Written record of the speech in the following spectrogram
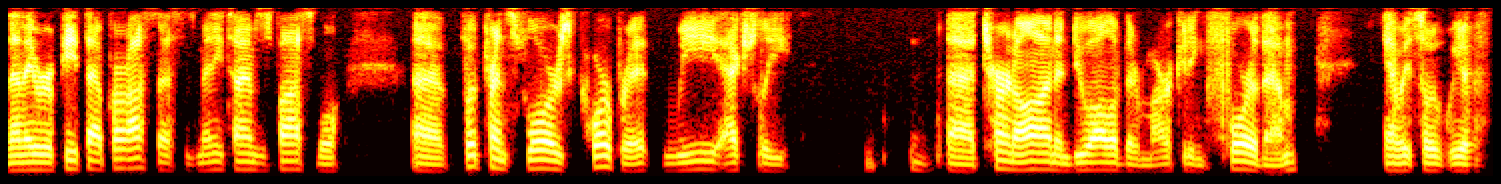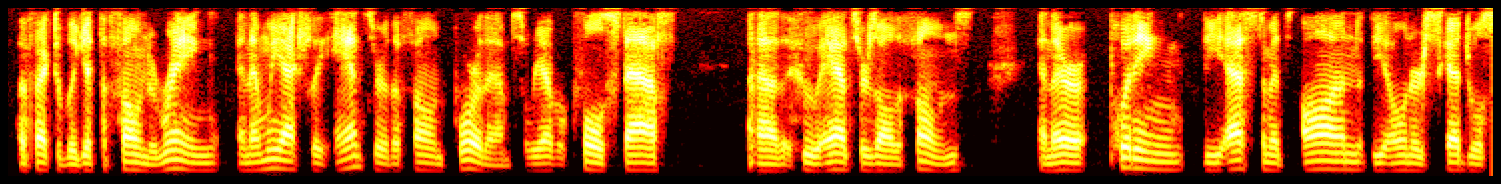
and then they repeat that process as many times as possible. Uh, Footprints Floors corporate, we actually uh, turn on and do all of their marketing for them and we so we effectively get the phone to ring and then we actually answer the phone for them. So we have a full staff uh, who answers all the phones and they're putting the estimates on the owner's schedules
